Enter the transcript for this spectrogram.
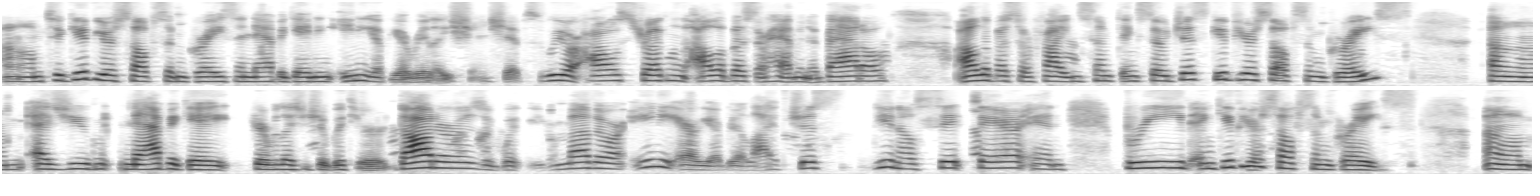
um, to give yourself some grace in navigating any of your relationships. We are all struggling, all of us are having a battle, all of us are fighting something. So just give yourself some grace um, as you navigate your relationship with your daughters or with your mother or any area of your life. Just, you know, sit there and breathe and give yourself some grace um,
